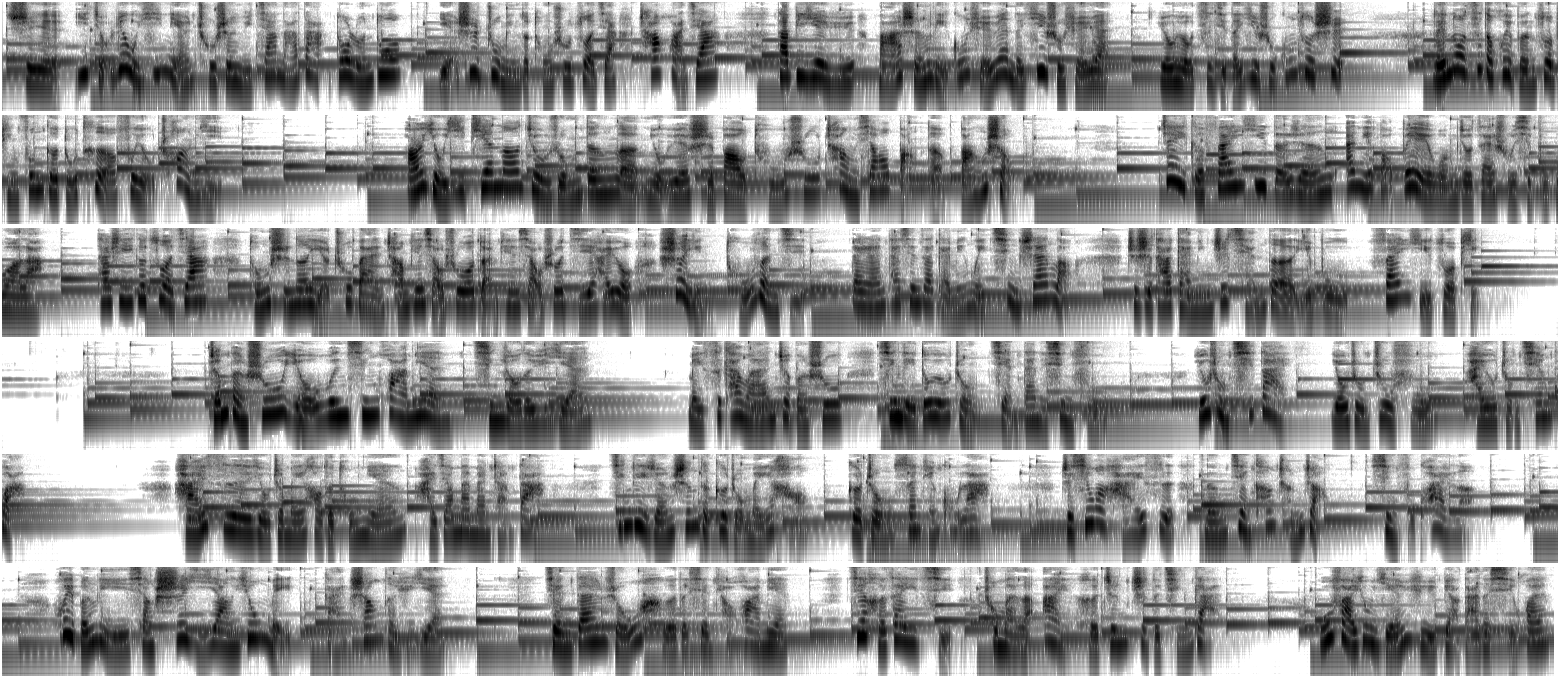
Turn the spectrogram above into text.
是一九六一年出生于加拿大多伦多，也是著名的童书作家、插画家。他毕业于麻省理工学院的艺术学院，拥有自己的艺术工作室。雷诺兹的绘本作品风格独特，富有创意。而有一天呢，就荣登了《纽约时报》图书畅销榜的榜首。这个翻译的人安妮宝贝，我们就再熟悉不过啦。他是一个作家，同时呢也出版长篇小说、短篇小说集，还有摄影图文集。当然，他现在改名为庆山了，这是他改名之前的一部翻译作品。整本书有温馨画面、轻柔的语言，每次看完这本书，心里都有种简单的幸福，有种期待，有种祝福，还有种牵挂。孩子有着美好的童年，还将慢慢长大，经历人生的各种美好，各种酸甜苦辣，只希望孩子能健康成长，幸福快乐。绘本里像诗一样优美感伤的语言，简单柔和的线条画面，结合在一起，充满了爱和真挚的情感，无法用言语表达的喜欢，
